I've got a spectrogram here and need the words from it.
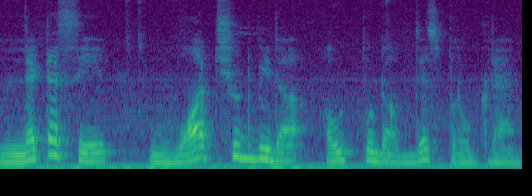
let us see what should be the output of this program.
